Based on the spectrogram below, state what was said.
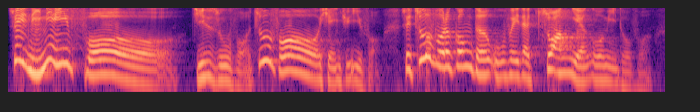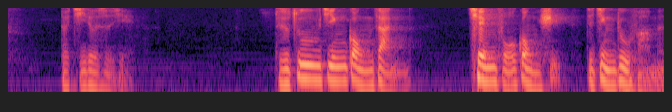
所以你念一佛，即是诸佛；诸佛贤去一佛。所以诸佛的功德，无非在庄严阿弥陀佛的极乐世界。就是诸经共赞，千佛共许，这净土法门，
